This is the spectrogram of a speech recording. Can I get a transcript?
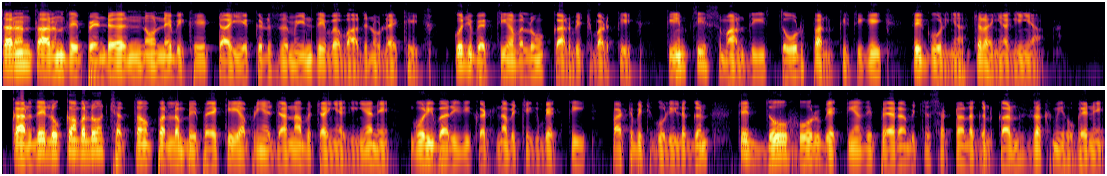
ਤਰਨਤਾਰਨ ਦੇ ਪਿੰਡ ਨੋਨੇ ਵਿਖੇ 2.5 ਏਕੜ ਜ਼ਮੀਨ ਦੇ ਵਿਵਾਦ ਨੂੰ ਲੈ ਕੇ ਕੁਝ ਵਿਅਕਤੀਆਂ ਵੱਲੋਂ ਘਰ ਵਿੱਚ ਵੜ ਕੇ ਕੀਮਤੀ ਸਮਾਨ ਦੀ ਤੋੜ ਭੰਨ ਕੀਤੀ ਗਈ ਤੇ ਗੋਲੀਆਂ ਚਲਾਈਆਂ ਗਈਆਂ। ਘਰ ਦੇ ਲੋਕਾਂ ਵੱਲੋਂ ਛੱਤਾਂ ਉੱਪਰ ਲੰਬੇ ਪੈ ਕੇ ਆਪਣੀਆਂ ਜਾਨਾਂ ਬਚਾਈਆਂ ਗਈਆਂ ਨੇ। ਗੋਲੀਬਾਰੀ ਦੀ ਘਟਨਾ ਵਿੱਚ ਇੱਕ ਵਿਅਕਤੀ ਪੱਟ ਵਿੱਚ ਗੋਲੀ ਲੱਗਣ ਤੇ ਦੋ ਹੋਰ ਵਿਅਕਤੀਆਂ ਦੇ ਪੈਰਾਂ ਵਿੱਚ ਸੱਟਾਂ ਲੱਗਣ ਕਾਰਨ ਜ਼ਖਮੀ ਹੋ ਗਏ ਨੇ।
